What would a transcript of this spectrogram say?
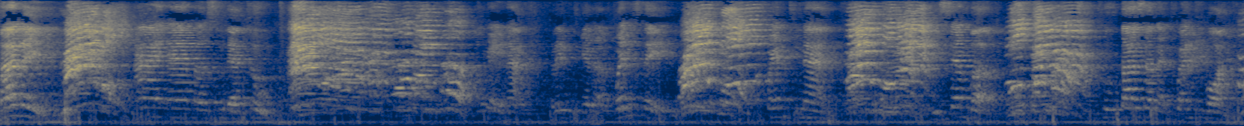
Mary. Mary. I am a student too. I am a student too. Okay, now read together. Wednesday. Wednesday. 29. 29. December. December. 2021.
